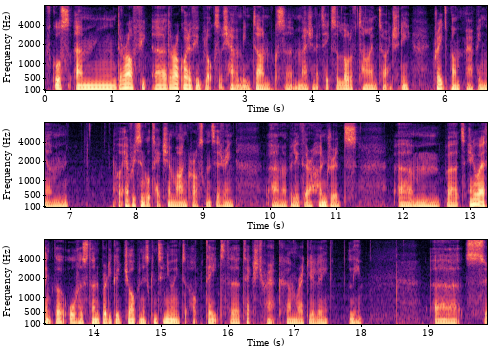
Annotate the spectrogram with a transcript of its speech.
of course, um, there are few, uh, there are quite a few blocks which haven't been done because I imagine it takes a lot of time to actually create bump mapping um, for every single texture in Minecraft. Considering, um, I believe there are hundreds. Um, but anyway, I think the author's done a pretty good job and is continuing to update the texture pack um, regularly. Uh, so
